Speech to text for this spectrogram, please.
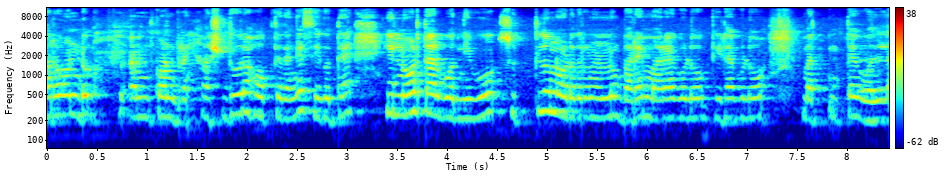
around ಅಂದ್ಕೊಂಡ್ರೆ ಅಷ್ಟು ದೂರ ಹೋಗ್ತಿದ್ದಂಗೆ ಸಿಗುತ್ತೆ. ಇಲ್ಲಿ ನೋಡ್ತಾ ಇರ್ಬೋದು ನೀವು. ಸುತ್ತಲೂ ನೋಡಿದ್ರು ನಾನು ಬರೀ ಮರಗಳು, ಗಿಡಗಳು, ಮತ್ತು ಹೊಲ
